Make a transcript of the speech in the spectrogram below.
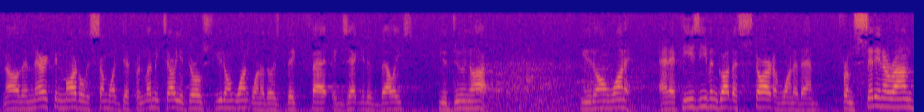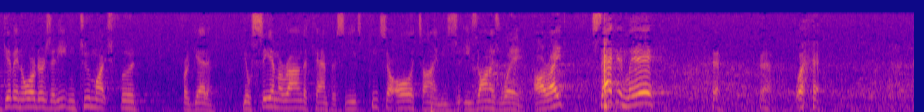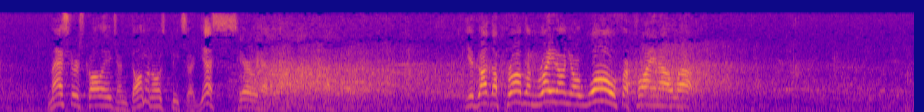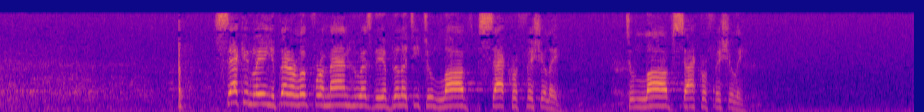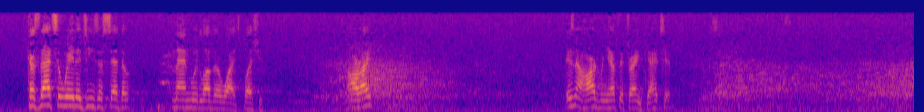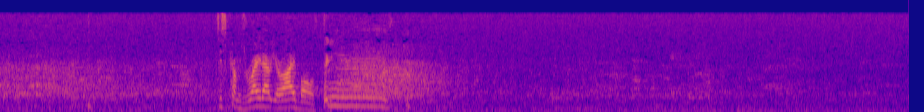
No, the American model is somewhat different. Let me tell you, girls, you don't want one of those big, fat executive bellies. You do not. You don't want it. And if he's even got the start of one of them, from sitting around giving orders and eating too much food, forget him. You'll see him around the campus. He eats pizza all the time. He's, he's on his way. All right? Secondly, Masters College and Domino's Pizza. Yes, here we have it. You got the problem right on your wall for crying out loud. Secondly, you better look for a man who has the ability to love sacrificially. To love sacrificially. Because that's the way that Jesus said that men would love their wives. Bless you. All right? Isn't it hard when you have to try and catch it? just comes right out your eyeballs. Ding.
